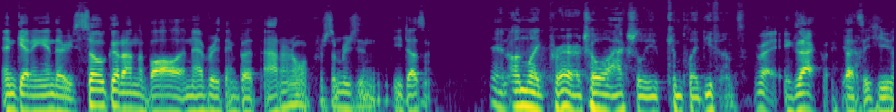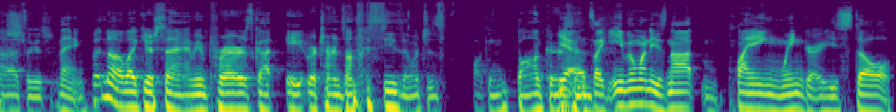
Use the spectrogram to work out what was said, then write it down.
and getting in there. He's so good on the ball and everything, but I don't know for some reason he doesn't. and unlike Pereira, Cholo actually can play defense. Right, exactly. That's a huge No, that's a good thing. But no, like you're saying, I mean, Pereira's got eight returns on the season, which is fucking bonkers. Yeah, and- it's like even when he's not playing winger, he's still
